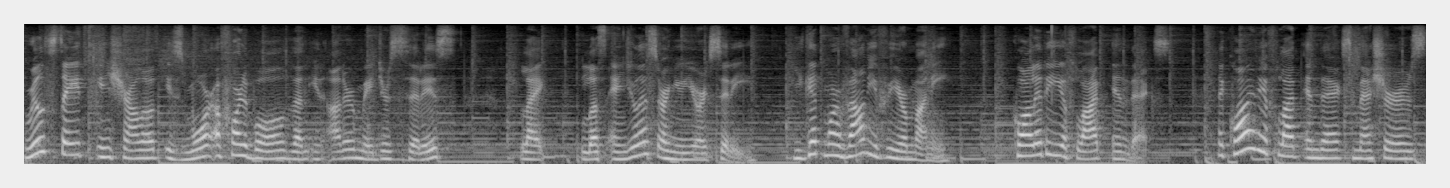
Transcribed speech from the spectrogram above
Real estate in Charlotte is more affordable than in other major cities like Los Angeles or New York City. You get more value for your money. Quality of Life Index the Quality of Life Index measures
